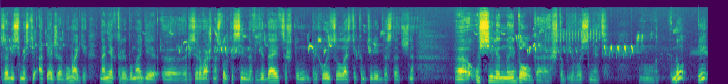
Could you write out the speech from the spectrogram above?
в зависимости, опять же, от бумаги. На некоторые бумаги э, резерваж настолько сильно въедается, что приходится ластиком тереть достаточно усиленно и долго, чтобы его снять. Вот. Ну и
